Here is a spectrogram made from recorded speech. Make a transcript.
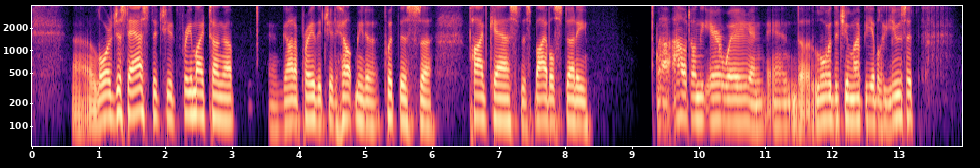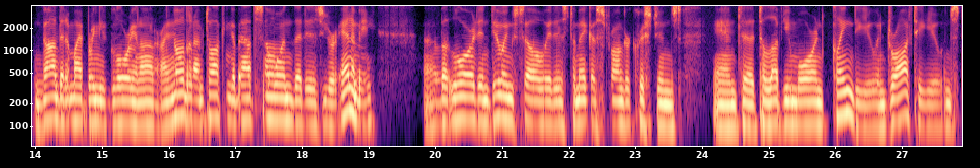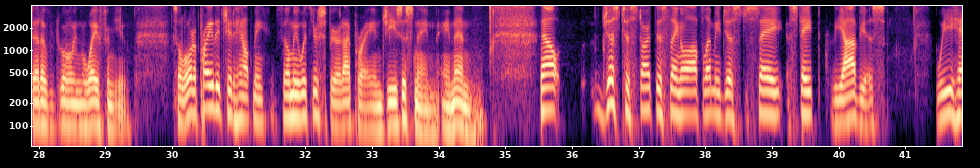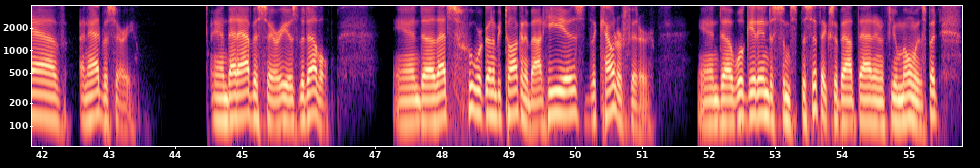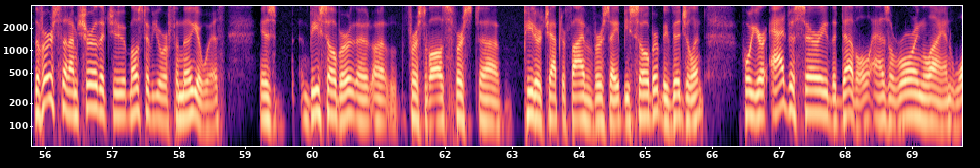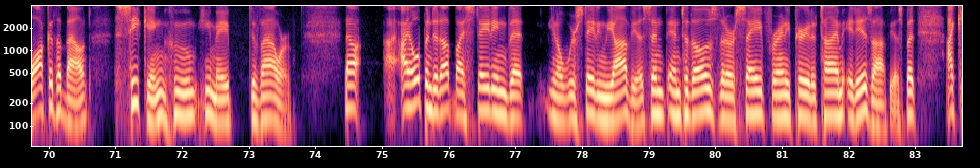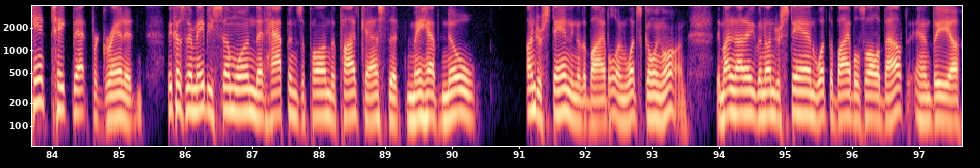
Uh, Lord, just ask that you'd free my tongue up. And God, I pray that you'd help me to put this uh, podcast, this Bible study, uh, out on the airway, and and uh, Lord, that you might be able to use it. God, that it might bring you glory and honor. I know that I'm talking about someone that is your enemy, uh, but Lord, in doing so, it is to make us stronger Christians and to, to love you more and cling to you and draw to you instead of going away from you. So, Lord, I pray that you'd help me. Fill me with your spirit, I pray. In Jesus' name, amen. Now, just to start this thing off, let me just say, state the obvious. We have an adversary, and that adversary is the devil. And uh, that's who we're going to be talking about. He is the counterfeiter. And uh, we'll get into some specifics about that in a few moments. But the verse that I'm sure that you, most of you are familiar with, is be sober. Uh, uh, first of all, it's First uh, Peter chapter five and verse eight. Be sober, be vigilant, for your adversary the devil, as a roaring lion, walketh about, seeking whom he may devour. Now, I, I opened it up by stating that you know we're stating the obvious and and to those that are saved for any period of time it is obvious but i can't take that for granted because there may be someone that happens upon the podcast that may have no understanding of the bible and what's going on. They might not even understand what the bible's all about and the uh,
